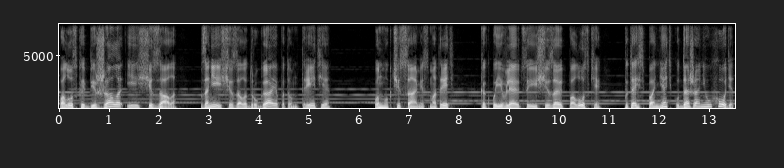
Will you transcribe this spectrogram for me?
Полоска бежала и исчезала. За ней исчезала другая, потом третья. Он мог часами смотреть, как появляются и исчезают полоски, пытаясь понять, куда же они уходят.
